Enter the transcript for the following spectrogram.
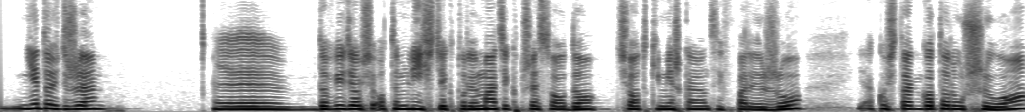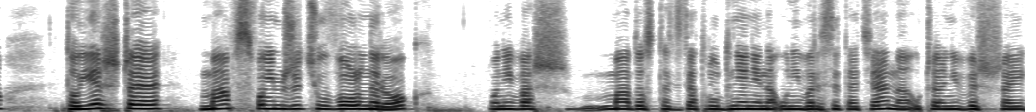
nie dość, że e, dowiedział się o tym liście, który Maciek przesłał do ciotki mieszkającej w Paryżu, jakoś tak go to ruszyło, to jeszcze ma w swoim życiu wolny rok, ponieważ ma dostać zatrudnienie na uniwersytecie, na uczelni wyższej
